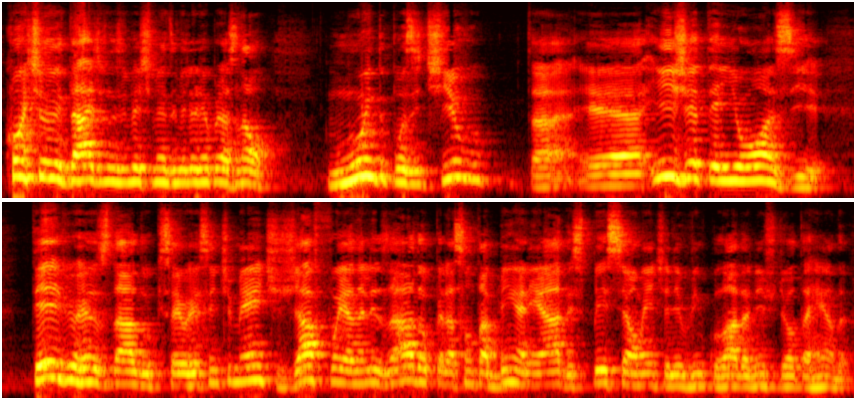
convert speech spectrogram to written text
Continuidade nos investimentos em melhoria operacional, muito positivo. Tá? É, IGTI 11 Teve o resultado que saiu recentemente, já foi analisado, a operação está bem alinhada, especialmente ali vinculada a nicho de alta renda.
